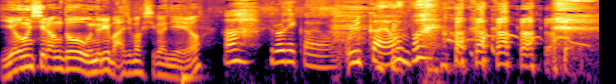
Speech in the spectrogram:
이영은 씨랑도 오늘이 마지막 시간이에요. 아, 그러니까요. 울까요, 한번?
